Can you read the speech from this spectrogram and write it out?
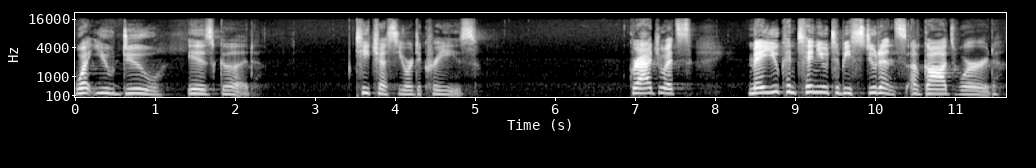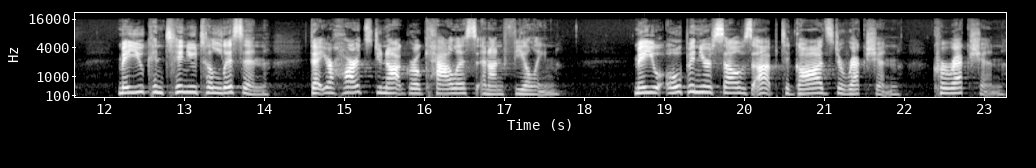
What you do is good. Teach us your decrees. Graduates, may you continue to be students of God's word. May you continue to listen that your hearts do not grow callous and unfeeling. May you open yourselves up to God's direction, correction,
